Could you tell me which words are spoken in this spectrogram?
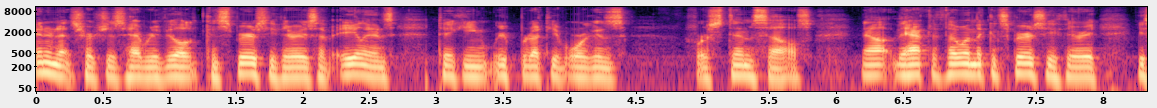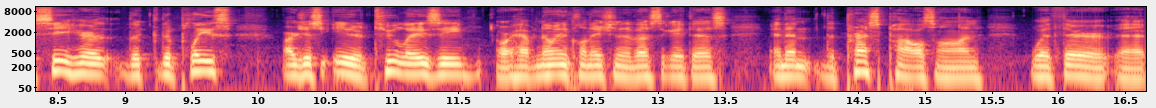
internet searches have revealed conspiracy theories of aliens taking reproductive organs for stem cells. Now they have to throw in the conspiracy theory. You see here, the the police are just either too lazy or have no inclination to investigate this, and then the press piles on with their uh,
